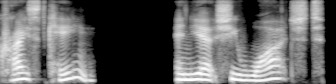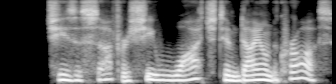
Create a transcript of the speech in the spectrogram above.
Christ King. And yet she watched Jesus suffer. She watched him die on the cross.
